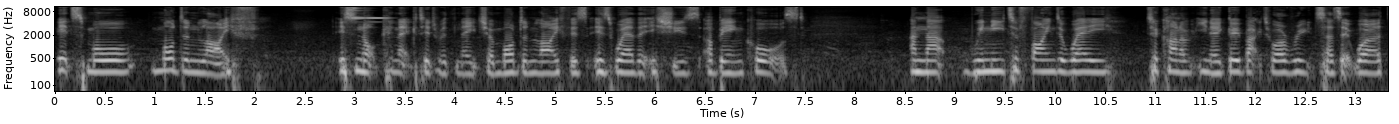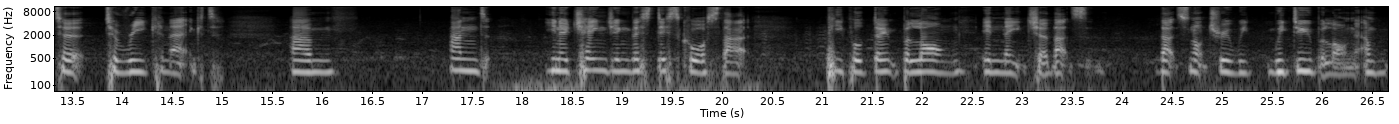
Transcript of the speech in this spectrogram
It's more modern life is not connected with nature. Modern life is, is where the issues are being caused. And that we need to find a way to kind of, you know, go back to our roots, as it were, to, to reconnect. Um, and you know, changing this discourse that people don't belong in nature. That's that's not true. We we do belong, and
